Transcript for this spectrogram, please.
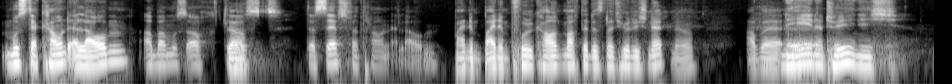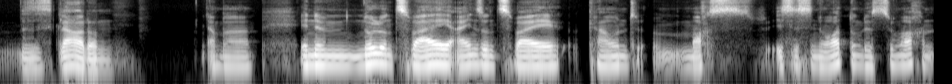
Muss der Count erlauben, aber muss auch Klar. das, das Selbstvertrauen erlauben. Bei einem, bei einem Full Count macht er das natürlich nicht, ne? Aber Nee, äh, natürlich nicht. das ist klar dann. Aber in einem 0 und 2, 1 und 2 Count machst, ist es in Ordnung, das zu machen.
